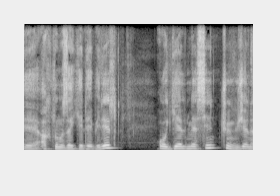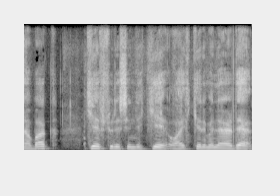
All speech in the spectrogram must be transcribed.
e, aklımıza gelebilir. O gelmesin çünkü Cenab-ı Hak Kehf suresindeki o ayet kelimelerde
